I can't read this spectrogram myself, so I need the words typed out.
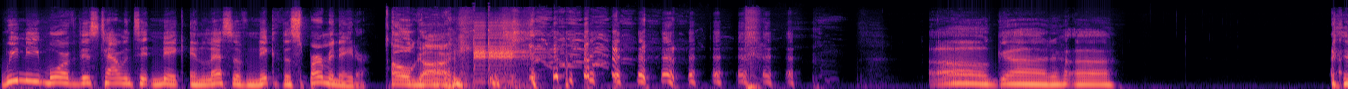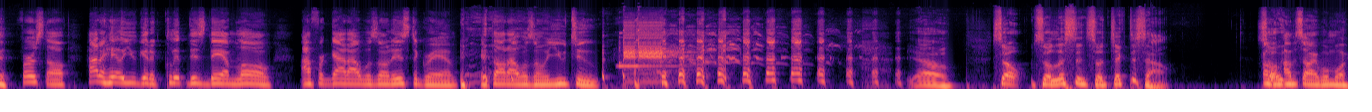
we need more of this talented Nick and less of Nick the Sperminator. Oh God. Oh God. Uh First off, how the hell you get a clip this damn long? I forgot I was on Instagram and thought I was on YouTube. Yo. So so listen. So check this out. So oh, I'm sorry, one more.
